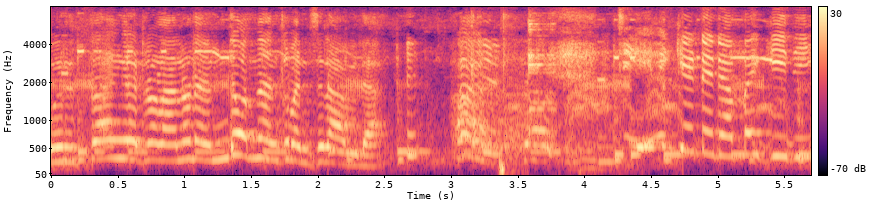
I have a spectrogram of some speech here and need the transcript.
ഉരുത്താൻ കേട്ടോളൂ. എന്നോട് എന്തോന്നും എനിക്ക് മനസ്സിലാവില്ല. ജീവിക്കട്ടെ നമ്മക്കിനി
